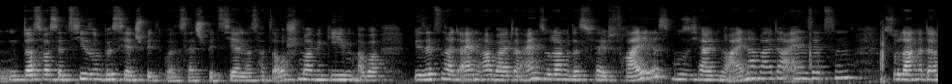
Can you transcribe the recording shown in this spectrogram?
Das, was jetzt hier so ein bisschen, das heißt speziell, das hat es auch schon mal gegeben, aber wir setzen halt einen Arbeiter ein. Solange das Feld frei ist, muss ich halt nur einen Arbeiter einsetzen. Solange da,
